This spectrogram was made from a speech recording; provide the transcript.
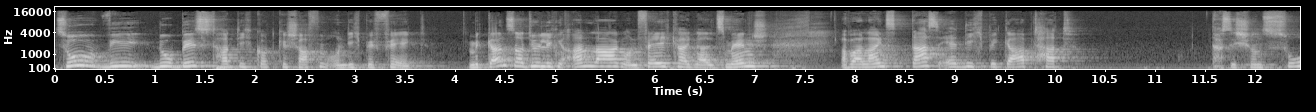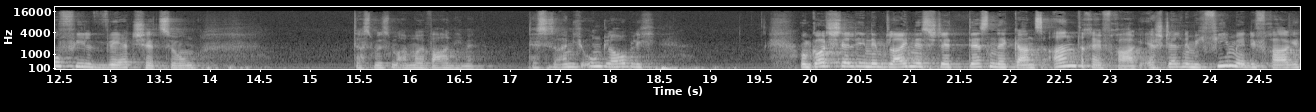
so wie du bist, hat dich Gott geschaffen und dich befähigt. Mit ganz natürlichen Anlagen und Fähigkeiten als Mensch. Aber allein, dass er dich begabt hat, das ist schon so viel Wertschätzung. Das müssen wir einmal wahrnehmen. Das ist eigentlich unglaublich. Und Gott stellt in dem Gleichnis stattdessen eine ganz andere Frage. Er stellt nämlich vielmehr die Frage,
